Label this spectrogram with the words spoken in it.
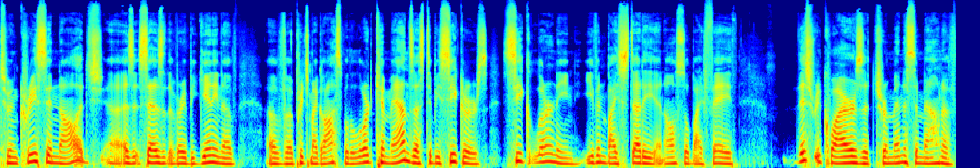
to increase in knowledge, uh, as it says at the very beginning of of uh, preach my gospel. The Lord commands us to be seekers, seek learning, even by study and also by faith. This requires a tremendous amount of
